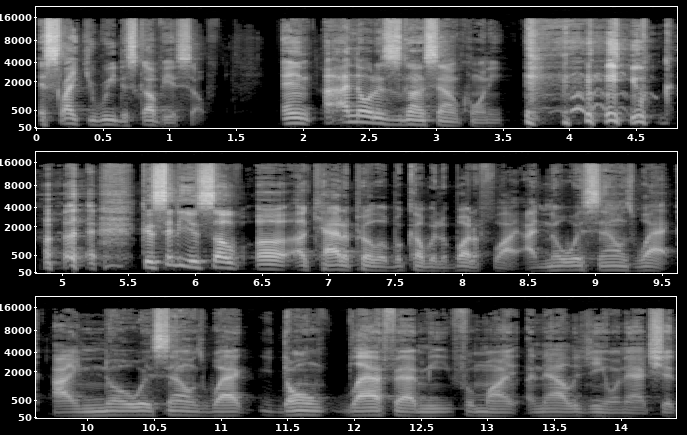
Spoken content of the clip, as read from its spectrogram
It's like you rediscover yourself and I know this is gonna sound corny. you consider yourself a, a, caterpillar becoming a butterfly. I know it sounds whack. I know it sounds whack. Don't laugh at me for my analogy on that shit.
